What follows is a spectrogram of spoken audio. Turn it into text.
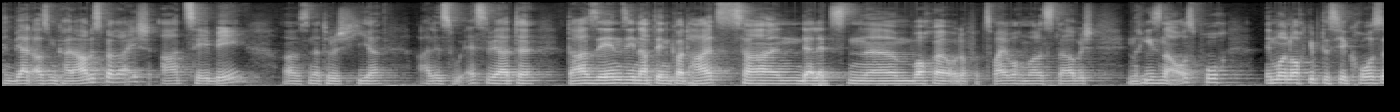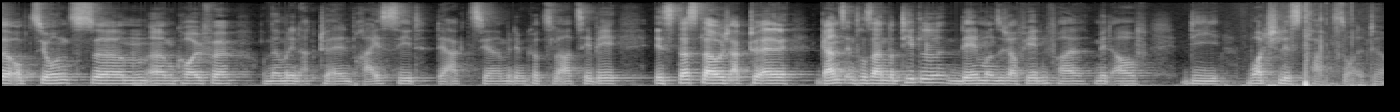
ein Wert aus dem Cannabis-Bereich, ACB. Das sind natürlich hier alles US-Werte. Da sehen Sie nach den Quartalszahlen der letzten ähm, Woche oder vor zwei Wochen war das, glaube ich, einen riesen Ausbruch. Immer noch gibt es hier große Optionskäufe und wenn man den aktuellen Preis sieht der Aktie mit dem Kürzel ACB, ist das, glaube ich, aktuell ganz interessanter Titel, den man sich auf jeden Fall mit auf die Watchlist packen sollte.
